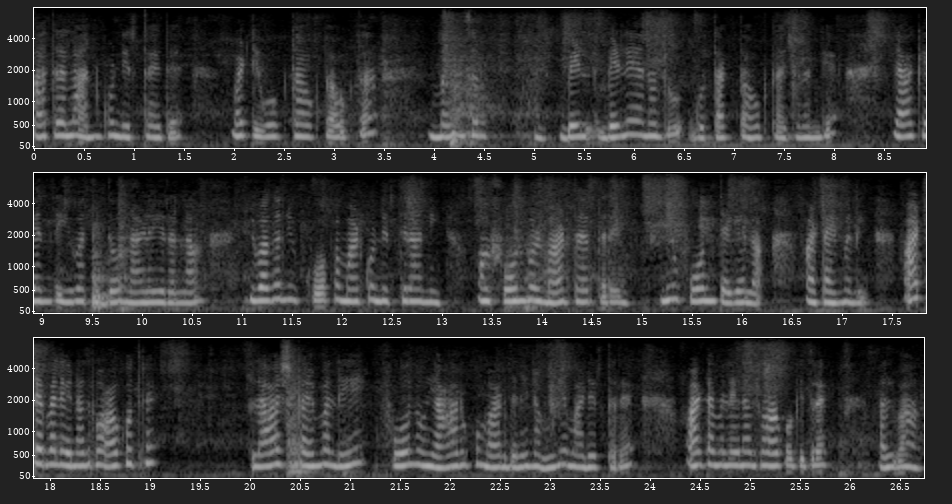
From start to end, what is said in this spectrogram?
ಆ ಥರ ಎಲ್ಲ ಅಂದ್ಕೊಂಡಿರ್ತಾಯಿದ್ದೆ ಬಟ್ ಈಗ ಹೋಗ್ತಾ ಹೋಗ್ತಾ ಹೋಗ್ತಾ ಮನ್ಸರು ಬೆಳೆ ಬೆಲೆ ಅನ್ನೋದು ಗೊತ್ತಾಗ್ತಾ ಹೋಗ್ತಾಯಿತ್ತು ನನಗೆ. ಯಾಕೆ ಅಂದರೆ ಇವತ್ತಿದ್ದವ್ರು ನಾಳೆ ಇರಲ್ಲ. ಇವಾಗ ನೀವು ಕೋಪ ಮಾಡ್ಕೊಂಡಿರ್ತೀರ ನೀ ಅವ್ರು ಫೋನ್ಗಳು ಮಾಡ್ತಾ ಇರ್ತಾರೆ. ನೀವು ಫೋನ್ ತೆಗೆಯಲ್ಲ ಆ ಟೈಮಲ್ಲಿ. ಆ ಟೈಮಲ್ಲಿ ಏನಾದರೂ ಆಗೋದ್ರೆ, ಲಾಸ್ಟ್ ಟೈಮಲ್ಲಿ ಫೋನು ಯಾರಿಗೂ ಮಾಡ್ದೇ ನಮಗೆ ಮಾಡಿರ್ತಾರೆ. ಆ ಟೈಮಲ್ಲಿ ಏನಾದರೂ ಆಗೋಗಿದ್ರೆ, ಅಲ್ವಾ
